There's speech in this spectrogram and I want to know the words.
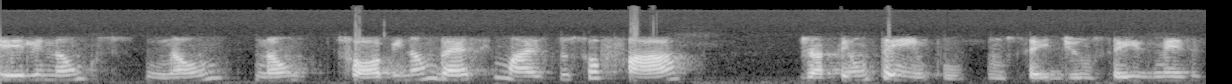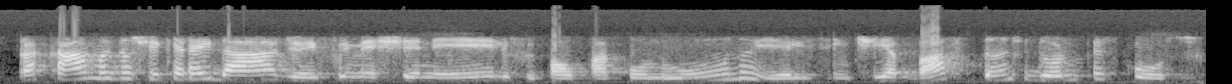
ele não, não, não sobe e não desce mais do sofá já tem um tempo, não sei, de uns seis meses para cá, mas achei que era a idade. Aí fui mexer nele, fui palpar a coluna e ele sentia bastante dor no pescoço.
